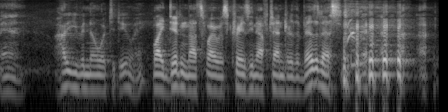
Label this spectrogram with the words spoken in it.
man. How do you even know what to do, eh? Well, I didn't. That's why I was crazy enough to enter the business.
